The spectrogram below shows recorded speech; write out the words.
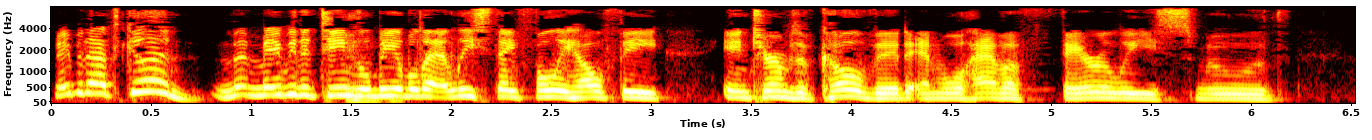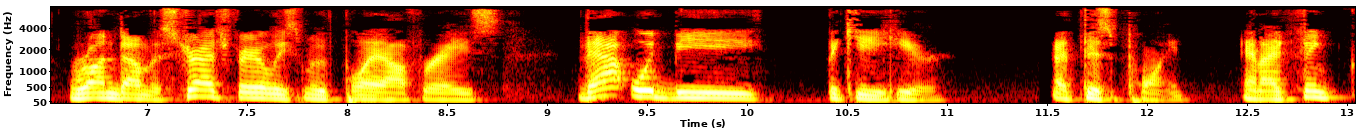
maybe that's good. Maybe the teams will be mm-hmm. able to at least stay fully healthy in terms of COVID, and we'll have a fairly smooth run down the stretch, fairly smooth playoff race. That would be the key here at this point. And I think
